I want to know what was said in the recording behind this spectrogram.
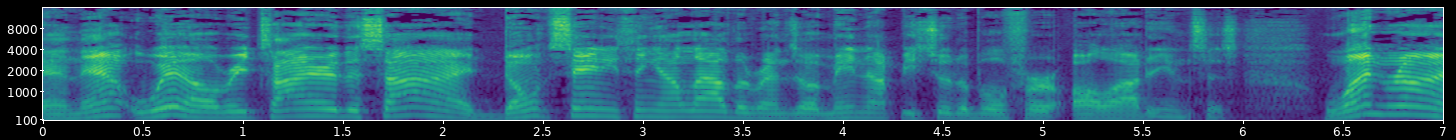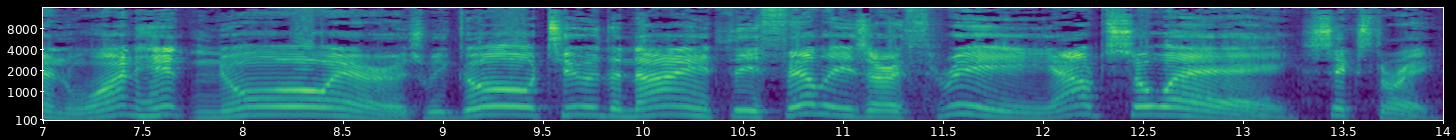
And that will retire the side. Don't say anything out loud, Lorenzo. It may not be suitable for all audiences. One run, one hit, no errors. We go to the ninth. The Phillies are three outs away. 6 3.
